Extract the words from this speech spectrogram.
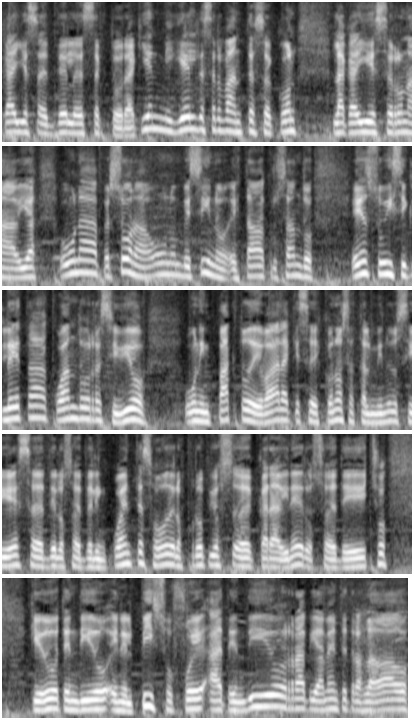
calles del sector. Aquí en Miguel de Cervantes, con la calle Cerro Navia, una persona, un vecino, estaba cruzando en su bicicleta cuando recibió un impacto de bala que se desconoce hasta el minuto si es eh, de los eh, delincuentes o de los propios eh, carabineros. De hecho, quedó tendido en el piso, fue atendido, rápidamente trasladado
